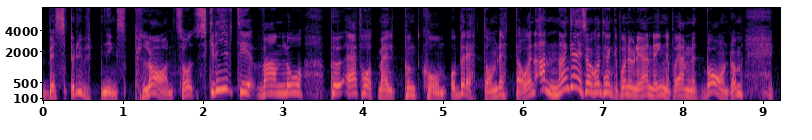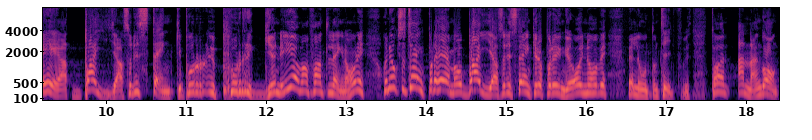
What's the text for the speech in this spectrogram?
besprutningsplan. Så skriv till vanlo.hotmail.com och berätta om detta. Och en annan grej som jag kommer att tänka på nu när jag är inne på ämnet barndom är att baja så det stänker på, på ryggen. Det gör man fan inte längre. Har ni, har ni också tänkt på det här med att baja så det stänker upp på ryggen? Oj, nu har vi väldigt ont om tid. Får vi ta en annan gång.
